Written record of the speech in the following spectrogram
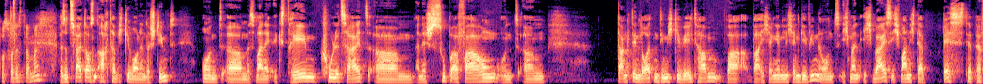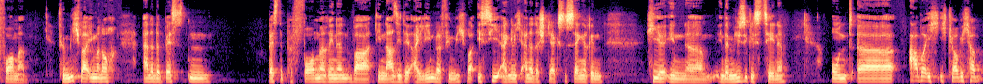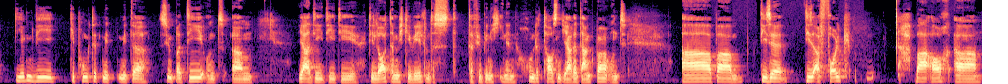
Was war das damals? Also 2008 habe ich gewonnen, das stimmt. Und ähm, es war eine extrem coole Zeit, ähm, eine super Erfahrung und ähm, dank den Leuten, die mich gewählt haben, war, war ich eigentlich ein Gewinner. Und ich meine, ich weiß, ich war nicht der beste Performer. Für mich war immer noch einer der besten beste Performerinnen war die Naside Eileen, weil für mich war, ist sie eigentlich einer der stärksten Sängerinnen hier in, ähm, in der Musical-Szene. Und, äh, aber ich, ich glaube, ich habe irgendwie gepunktet mit, mit der Sympathie und ähm, ja, die, die, die, die Leute haben mich gewählt und das, dafür bin ich ihnen 100.000 Jahre dankbar. Und, aber diese, dieser Erfolg war auch äh,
